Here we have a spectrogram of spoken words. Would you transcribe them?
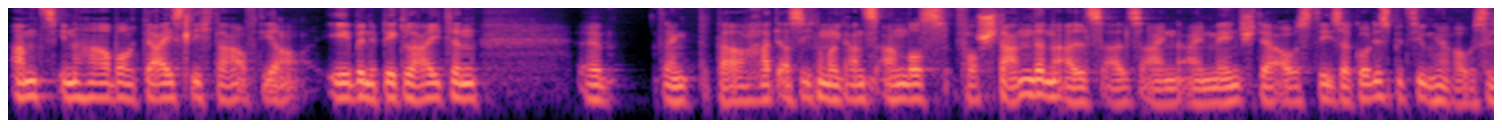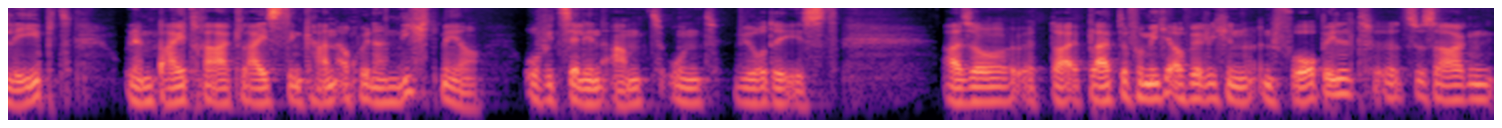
Amtsinhaber geistlich da auf der Ebene begleiten. Äh, da hat er sich nochmal ganz anders verstanden als, als ein, ein Mensch, der aus dieser Gottesbeziehung heraus lebt und einen Beitrag leisten kann, auch wenn er nicht mehr offiziell in Amt und Würde ist. Also da bleibt er für mich auch wirklich ein, ein Vorbild äh, zu sagen,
